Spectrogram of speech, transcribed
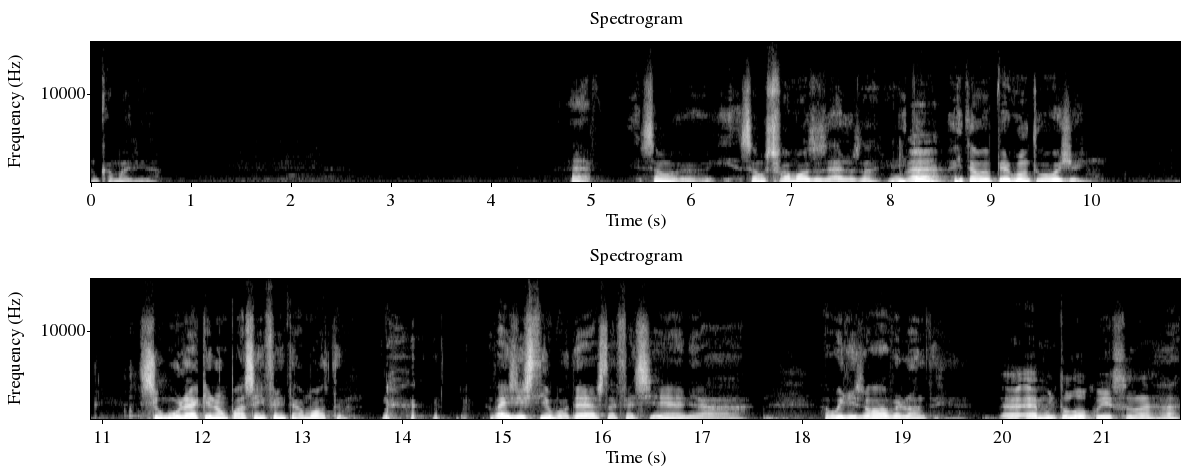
nunca mais vi. É, são, são os famosos eros, né? Então, É. então eu pergunto hoje, se o moleque não passa em frente à moto, vai existir o Modesto, a FSN, a Willis Overland? É, é muito louco isso, né? ah?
